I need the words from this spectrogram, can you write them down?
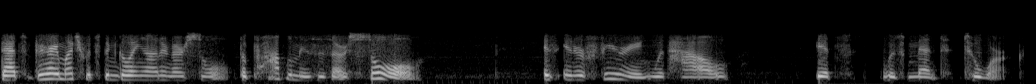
That's very much what's been going on in our soul. The problem is is our soul is interfering with how it was meant to work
